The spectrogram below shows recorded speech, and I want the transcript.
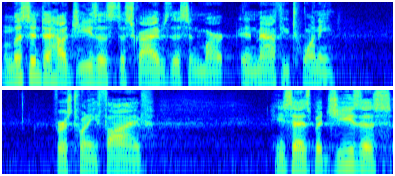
And listen to how Jesus describes this in, Mark, in Matthew 20, verse 25. He says, But Jesus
